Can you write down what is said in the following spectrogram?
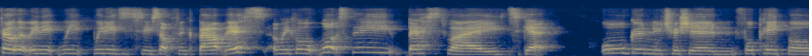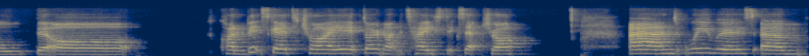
felt that we need, we we needed to do something about this, and we thought, what's the best way to get all good nutrition for people that are kind of a bit scared to try it, don't like the taste, etc. and we was um,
